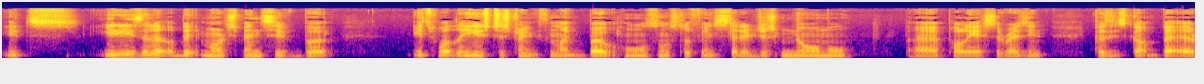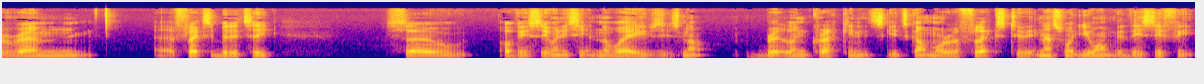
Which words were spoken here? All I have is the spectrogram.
it's it is a little bit more expensive, but it's what they use to strengthen like boat hulls and stuff instead of just normal uh, polyester resin because it's got better um, uh, flexibility. So obviously, when it's hitting the waves, it's not brittle and cracking. It's it's got more of a flex to it, and that's what you want with this. If it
